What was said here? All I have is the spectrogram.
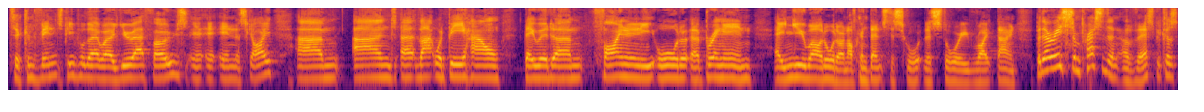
to convince people there were UFOs in, in the sky. Um, and uh, that would be how they would um, finally order uh, bring in a new world order. And I've condensed this, sco- this story right down. But there is some precedent of this because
